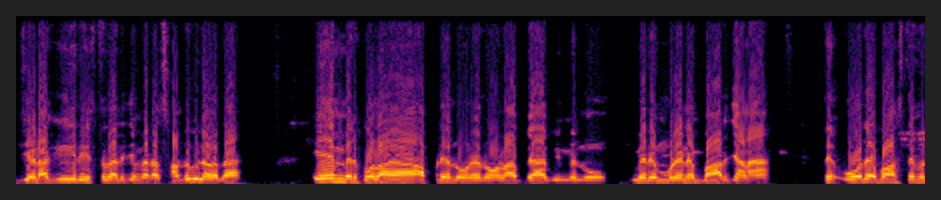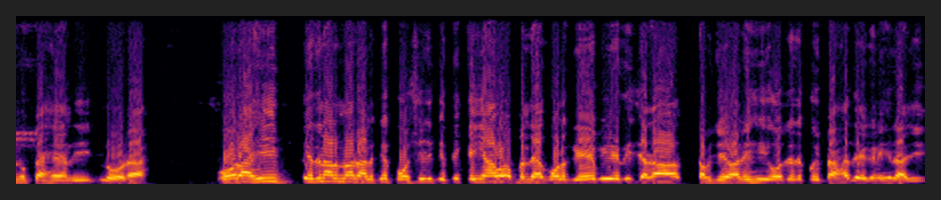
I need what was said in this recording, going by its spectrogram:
ਜਿਹੜਾ ਕਿ ਰਿਸ਼ਤੇਦਾਰੀ 'ਚ ਮੇਰਾ ਸਾਂਢੂ ਵੀ ਲੱਗਦਾ ਇਹ ਮੇਰੇ ਕੋਲ ਆਇਆ ਆਪਣੇ ਰੋਣੇ ਰੋਣ ਲੱਗ ਪਿਆ ਵੀ ਮੈਨੂੰ ਮੇਰੇ ਮੁੰਡੇ ਨੇ ਬਾਹਰ ਜਾਣਾ ਤੇ ਉਹਦੇ ਵਾਸਤੇ ਮੈਨੂੰ ਪੈਸਿਆਂ ਦੀ ਲੋੜ ਹੈ। ਔਰ ਆਹੀ ਇਹਦੇ ਨਾਲ ਮੈਂ ਰਲ ਕੇ ਕੋਸ਼ਿਸ਼ ਕੀਤੀ ਕਈਆਂ ਬੰਦਿਆਂ ਕੋਲ ਗਏ ਵੀ ਇਹਦੀ ਜਗ੍ਹਾ ਕਬਜ਼ੇ ਵਾਲੀ ਸੀ ਉਹਦੇ ਤੇ ਕੋਈ ਪੈਸਾ ਦੇ ਕੇ ਨਹੀਂ ਸੀ ਰਾਜੀ।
